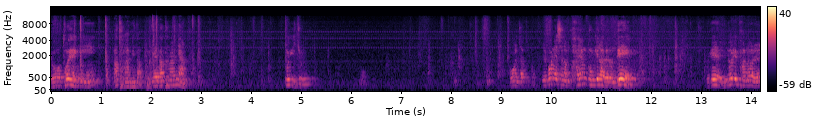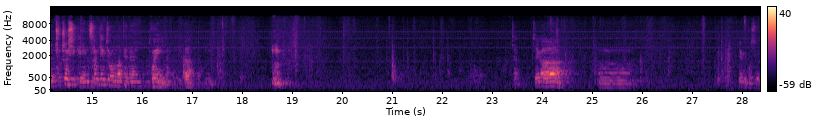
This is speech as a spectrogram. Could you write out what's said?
요 도형이 나타납니다. 어디에 나타나냐? 여기 있죠. 여기. 그건 이제 일본에서는 파형 동기라 그러는데 그게 윷놀이판을 축소시킨 상징적으로 나타낸 도형이랍니다. 음. 자, 제가 어, 여기 보세요.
